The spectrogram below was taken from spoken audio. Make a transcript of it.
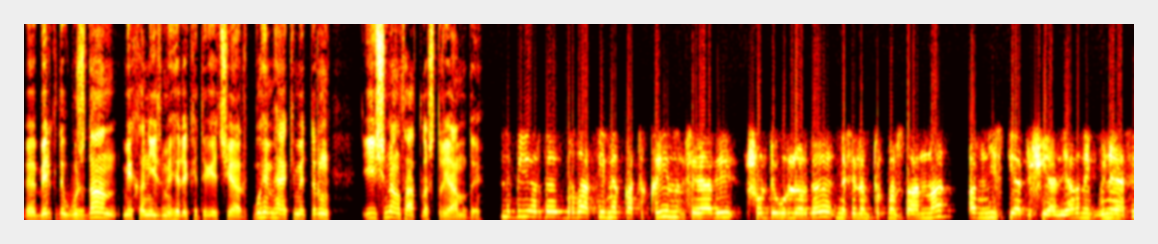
belki-de wyždan mehanizmi herekete geçýär. Bu hem häkimiýetleriň işini aňsatlaşdyrýarmydy? Indi bu ýerde bir zat diýmek gaty kyn, sebäbi şol döwürlerde, meselem, Türkmenistanda amnistiýa düşýän, ýagny günäsi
